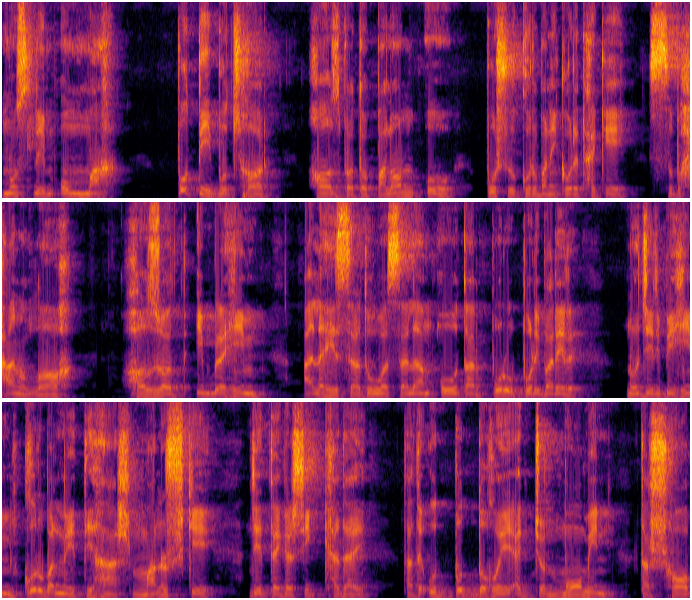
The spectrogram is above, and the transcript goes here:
মুসলিম উম্মাহ প্রতি বছর হজব্রত পালন ও পশু কোরবানি করে থাকে। সুবহানাল্লাহ। হজরত ইব্রাহিম আলাহিসাতুয়াসাল্লাম ও তার পুরো পরিবারের নজিরবিহীন কোরবানির ইতিহাস মানুষকে যে ত্যাগের শিক্ষা দেয়, তাতে উদ্বুদ্ধ হয়ে একজন মমিন তার সব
